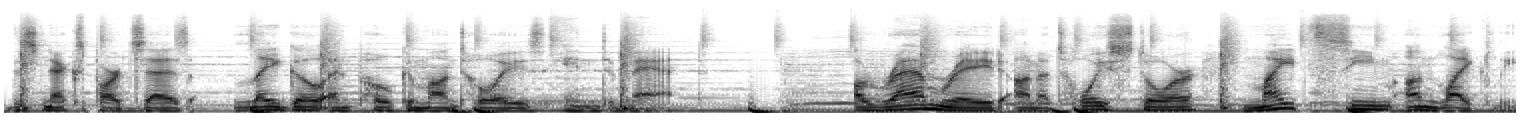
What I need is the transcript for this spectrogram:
This next part says Lego and Pokemon toys in demand. A ram raid on a toy store might seem unlikely,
